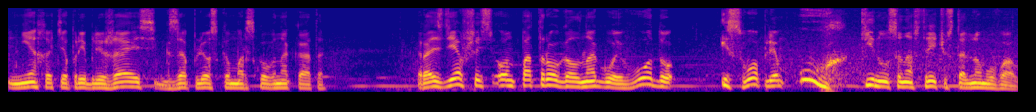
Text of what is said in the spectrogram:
нехотя приближаясь к заплескам морского наката. Раздевшись, он потрогал ногой воду и с воплем «Ух!» кинулся навстречу стальному валу.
